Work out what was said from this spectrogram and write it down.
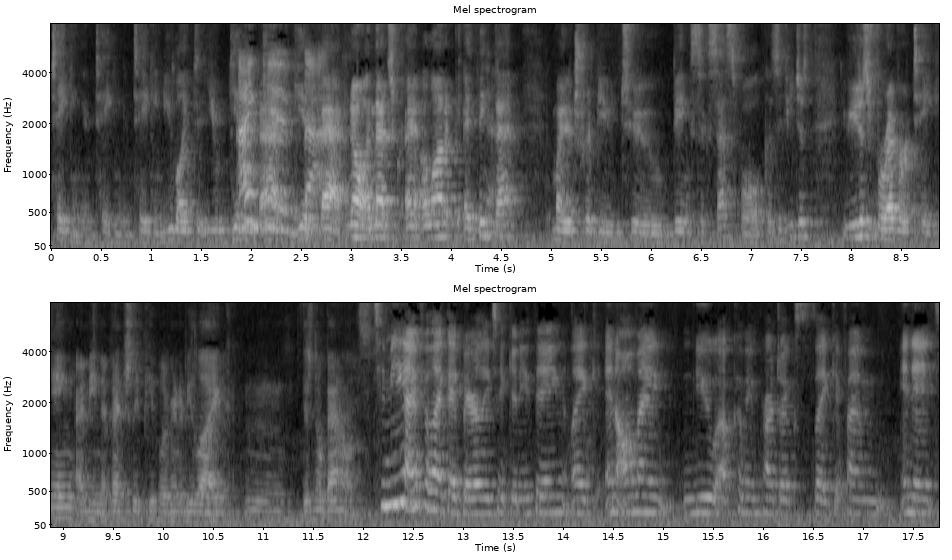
taking and taking and taking. You like to you give I it back, give give back. back. No, and that's a lot of I think Yeah. that might attribute to being successful because if you just if you just forever taking, I mean, eventually people are going to be like, mm, there's no balance. To me, I feel like I barely take anything. Like in all my new upcoming projects, like if I'm in it,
